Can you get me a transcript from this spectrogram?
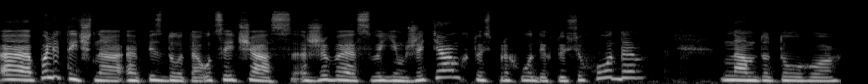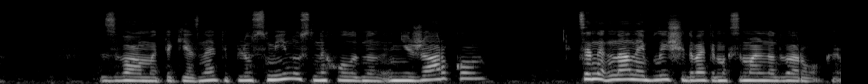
Е, Політична е, піздота у цей час живе своїм життям, хтось приходить, хтось уходить. Нам до того з вами таке, знаєте, плюс-мінус, не холодно, ні жарко. Це на найближчі, давайте максимально два роки.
